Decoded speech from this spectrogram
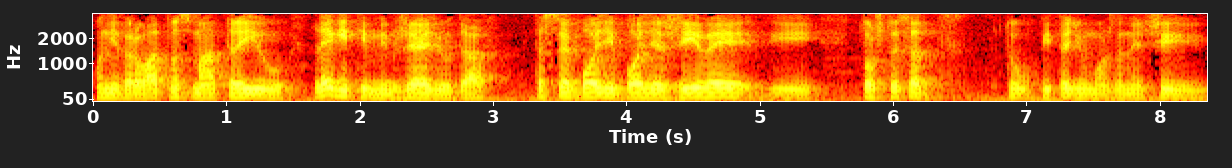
oni verovatno smatraju legitimnim želju da, da sve bolje i bolje žive i to što je sad to u pitanju možda neči,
